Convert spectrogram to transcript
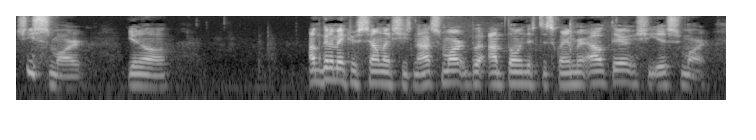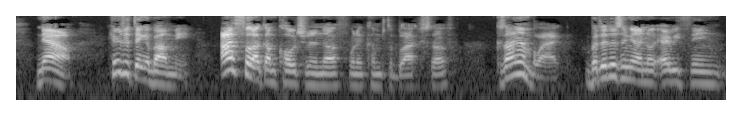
she's smart, you know. I'm gonna make her sound like she's not smart, but I'm throwing this disclaimer out there. She is smart. Now, here's the thing about me. I feel like I'm cultured enough when it comes to black stuff because I am black, but that doesn't mean I know everything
